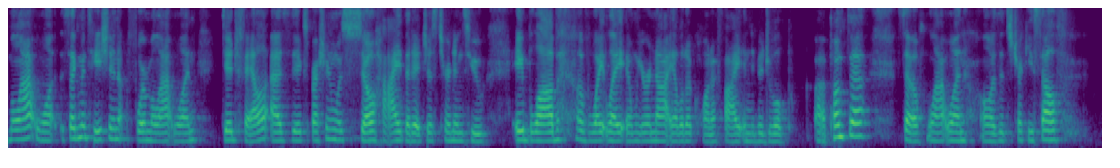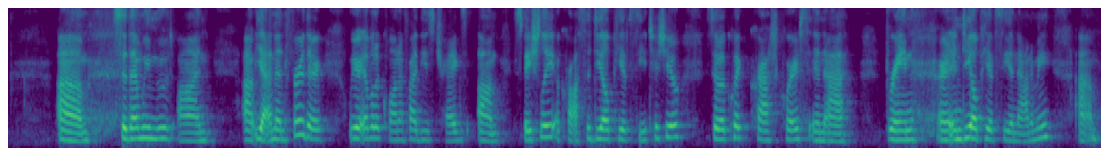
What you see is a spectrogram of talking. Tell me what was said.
MALAT1, segmentation for MALAT1 did fail as the expression was so high that it just turned into a blob of white light and we were not able to quantify individual uh, puncta. So MALAT1 always its tricky self. Um, so then we moved on, uh, yeah, and then further, we were able to quantify these tregs um, spatially across the DLPFC tissue. So a quick crash course in uh, brain or in DLPFC anatomy. Um,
